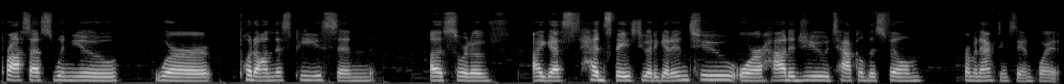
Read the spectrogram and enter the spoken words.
process when you were put on this piece and a sort of, I guess, headspace you had to get into, or how did you tackle this film from an acting standpoint?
